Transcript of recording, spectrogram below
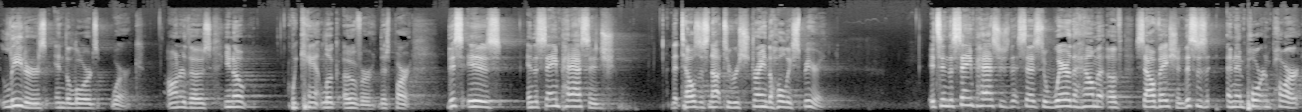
leaders in the Lord's work. Honor those, you know, we can't look over this part. This is in the same passage that tells us not to restrain the Holy Spirit. It's in the same passage that says to wear the helmet of salvation. This is an important part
